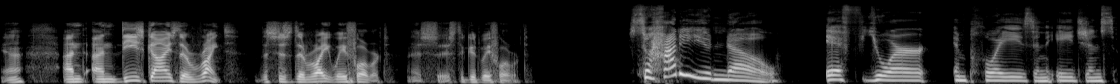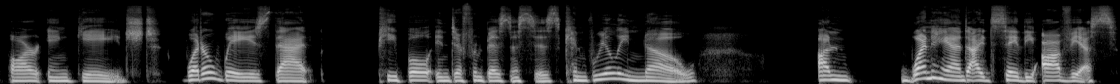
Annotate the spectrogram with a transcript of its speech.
yeah, and and these guys, they're right. This is the right way forward. It's, it's the good way forward. So, how do you know if you're employees and agents are engaged? What are ways that people in different businesses can really know? On one hand, I'd say the obvious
